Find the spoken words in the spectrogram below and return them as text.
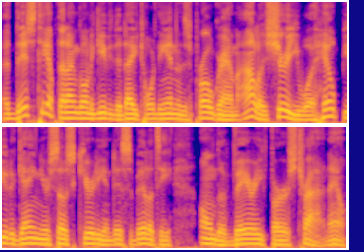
uh, this tip that I'm going to give you today toward the end of this program, I'll assure you will help you to gain your Social Security and disability on the very first try. Now,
